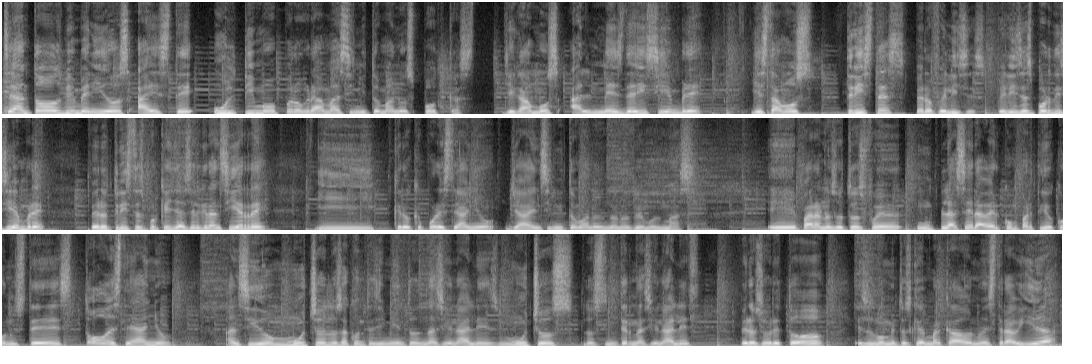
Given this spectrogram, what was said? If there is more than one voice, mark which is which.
Speaker 1: Sean todos bienvenidos a este último programa Sin Mitomanos Podcast. Llegamos al mes de diciembre y estamos tristes pero felices. Felices por diciembre, pero tristes porque ya es el gran cierre y creo que por este año ya en Sin Mitómanos no nos vemos más. Eh, para nosotros fue un placer haber compartido con ustedes todo este año. Han sido muchos los acontecimientos nacionales, muchos los internacionales, pero sobre todo esos momentos que han marcado nuestra vida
